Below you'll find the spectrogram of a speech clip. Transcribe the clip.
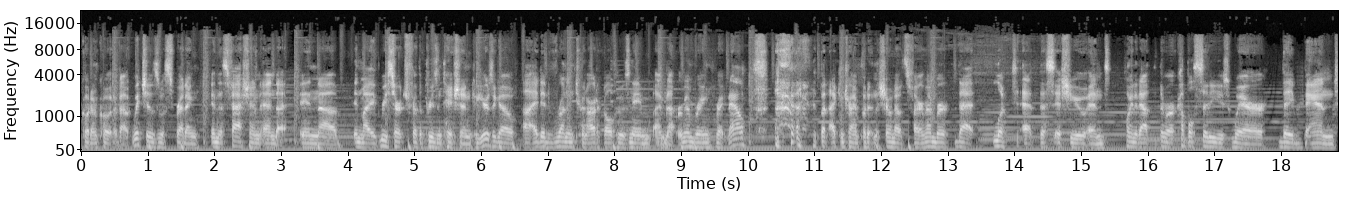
quote unquote, about witches was spreading in this fashion. And uh, in uh, in my research for the presentation two years ago, uh, I did run into an article whose name I'm not remembering right now, but I can try and put it in the show notes if I remember, that looked at this issue and pointed out that there were a couple cities where they banned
